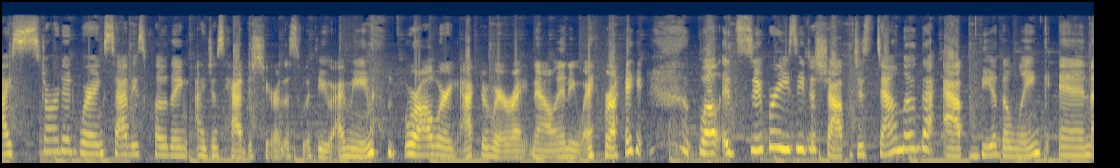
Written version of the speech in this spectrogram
I started wearing Savvy's clothing, I just had to share this with you. I mean, we're all wearing activewear right now, anyway, right? Well, it's super easy to shop. Just download the app via the link in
